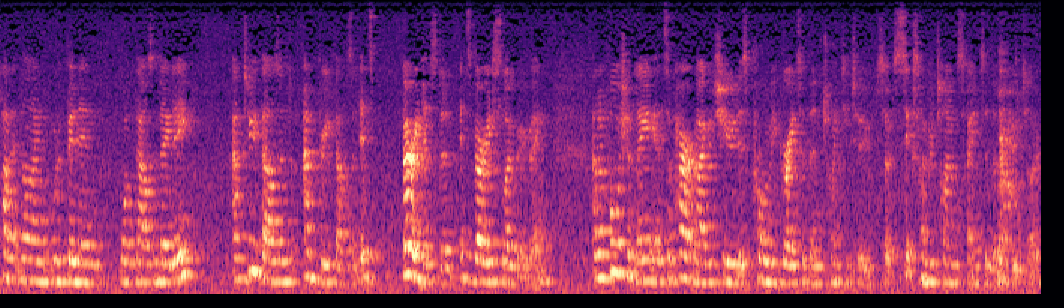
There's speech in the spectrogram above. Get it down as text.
Planet 9 would have been in 1000 AD, and 2000 and 3000. It's very distant, it's very slow moving. And unfortunately, its apparent magnitude is probably greater than 22, so it's 600 times fainter than Pluto.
